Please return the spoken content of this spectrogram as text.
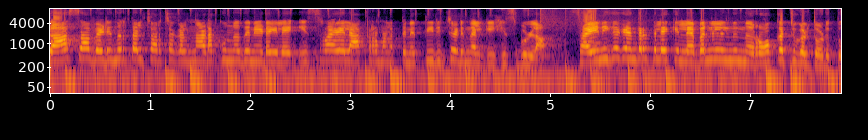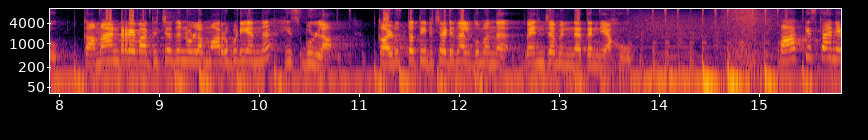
ഗാസ വെടിനിർത്തൽ ചർച്ചകൾ നടക്കുന്നതിനിടയിലെ ഇസ്രായേൽ ആക്രമണത്തിന് തിരിച്ചടി നൽകി ഹിസ്ബുള്ള. സൈനിക കേന്ദ്രത്തിലേക്ക് ലെബനിൽ നിന്ന് റോക്കറ്റുകൾ തൊടുത്തു. കമാൻഡറെ വധിച്ചതിനുള്ള മറുപടിയെന്ന് ഹിസ്ബുള്ള. കടുത്ത തിരിച്ചടി നൽകുമെന്ന് ബെഞ്ചമിൻ നെതന്യാഹു. പാകിസ്ഥാനെ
